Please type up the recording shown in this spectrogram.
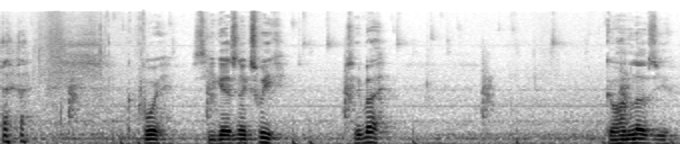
good boy. See you guys next week. Say bye. Gohan loves you.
